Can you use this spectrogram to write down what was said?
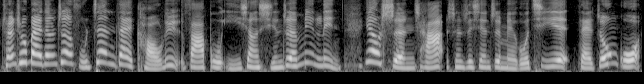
传出拜登政府正在考虑发布一项行政命令，要审查甚至限制美国企业在中国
